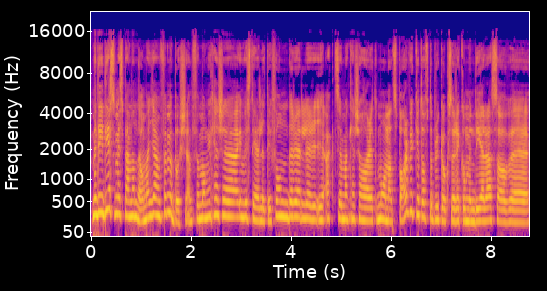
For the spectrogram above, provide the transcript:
Men det är det som är spännande om man jämför med börsen. För många kanske investerar lite i fonder eller i aktier. Man kanske har ett månadsspar, vilket ofta brukar också rekommenderas av eh,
